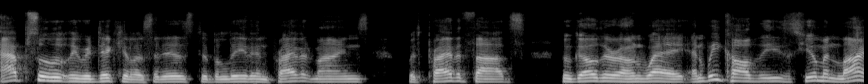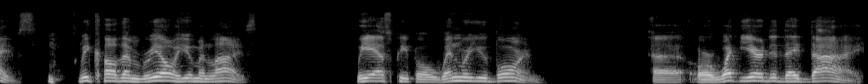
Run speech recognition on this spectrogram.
absolutely ridiculous it is to believe in private minds with private thoughts who go their own way. And we call these human lives, we call them real human lives. We ask people, when were you born? Uh, or what year did they die?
